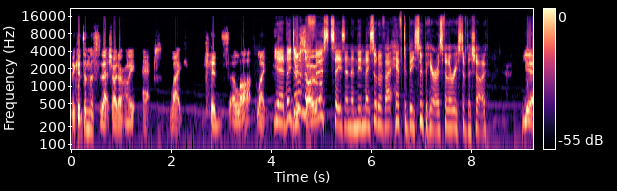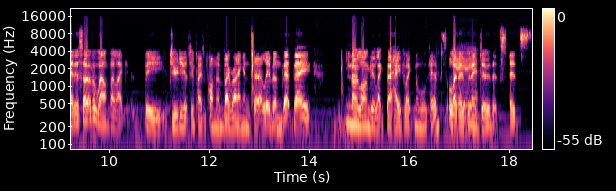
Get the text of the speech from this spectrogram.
the kids in this that show don't really act like kids a lot. Like Yeah, they do in the so- first season, and then they sort of uh, have to be superheroes for the rest of the show. yeah, they're so overwhelmed by like the duty that's been placed upon them by running into Eleven that they no longer like behave like normal kids, or like Yeah, they, yeah, when yeah. they do, that's it's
